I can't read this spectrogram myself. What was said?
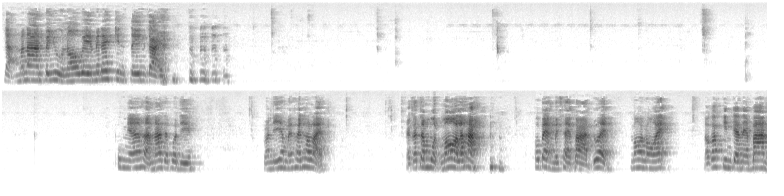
อยากมานานไปอยู่นอร์เวย์ไม่ได้กินตีนไก่พรุ่งนี้ค่ะน่าจะพอดี วันนี้ยังไม่ค่อยเท่าไหร่แต่ก็จะหมดหม้อแล้วค่ะ งไปใส่บาตรด้วยน้อน้อย แล้วก็กินกันในบ้าน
